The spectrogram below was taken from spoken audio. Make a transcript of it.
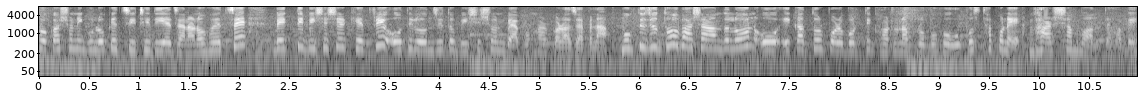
প্রকাশনীগুলোকে চিঠি দিয়ে জানানো হয়েছে, ব্যক্তি বিশেষের ক্ষেত্রে অতিরঞ্জিত বিশেষণ ব্যবহার করা যাবে না। মুক্তিযুদ্ধ, ভাষা আন্দোলন ও একাত্তর পরবর্তী ঘটনা প্রবাহ উপস্থাপনে ভারসাম্য আনতে হবে।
